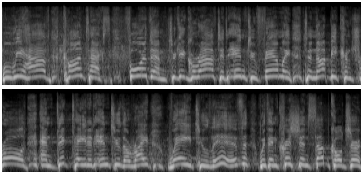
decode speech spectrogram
Will we have context for them to get grafted into family, to not be controlled and dictated into the right way to live within Christian subculture,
